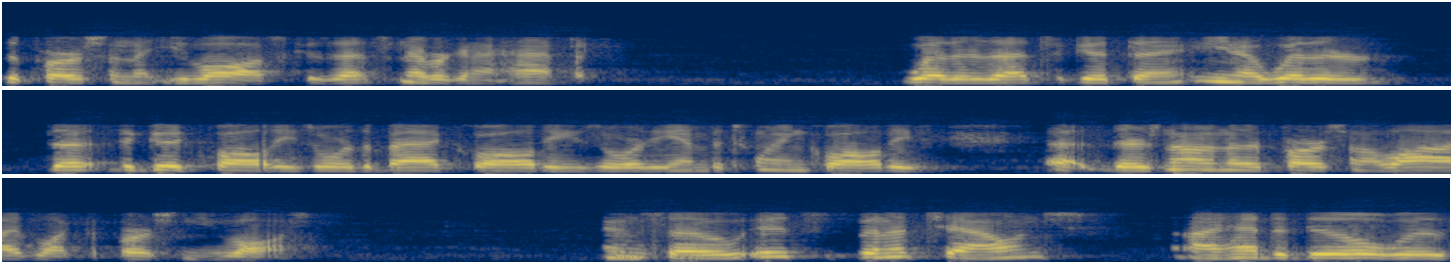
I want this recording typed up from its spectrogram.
the person that you lost because that's never going to happen. Whether that's a good thing, you know, whether the the good qualities or the bad qualities or the in between qualities. Uh, there's not another person alive like the person you lost. And mm-hmm. so it's been a challenge. I had to deal with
